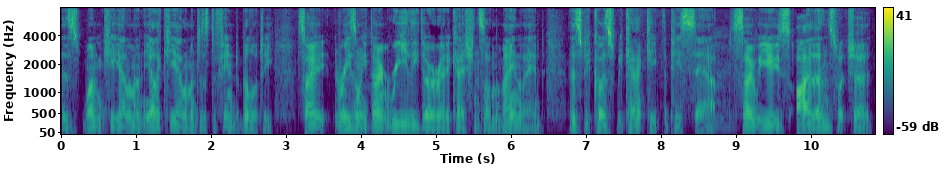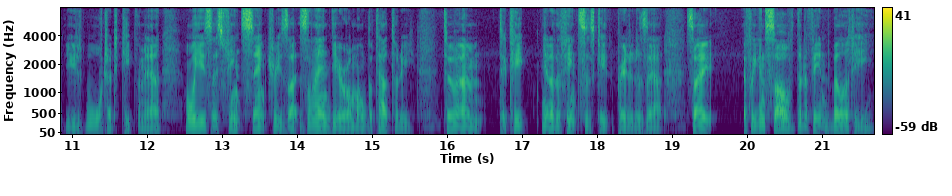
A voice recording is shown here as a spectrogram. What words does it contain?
is one key element. The other key element is defendability. So the reason we don't really do eradications on the mainland is because we can't keep the pests out. So we use islands, which are, use water to keep them out, or we use those fence sanctuaries like Zealandia or Maungatautari to um, to keep you know the fences keep the predators out. So if we can solve the defendability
